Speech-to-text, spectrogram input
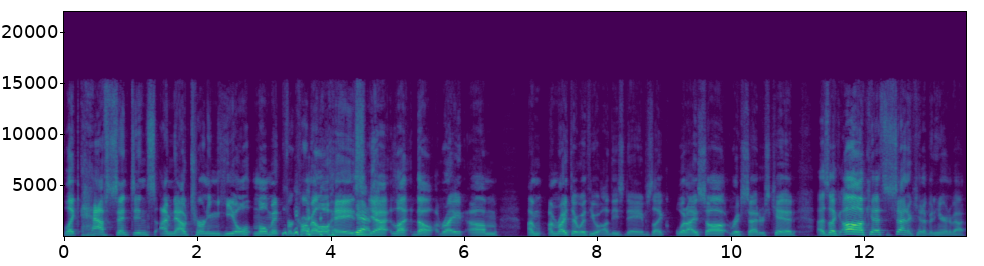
like half sentence I'm now turning heel moment for Carmelo Hayes? Yes. Yeah, like no, right. Um I'm I'm right there with you on these names. Like when I saw Rick Steiner's kid, I was like, oh, okay, that's the Steiner kid I've been hearing about.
